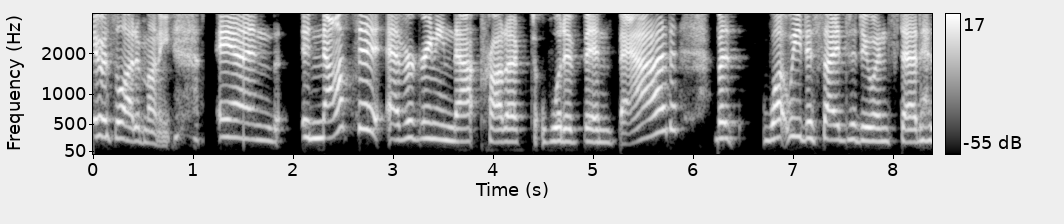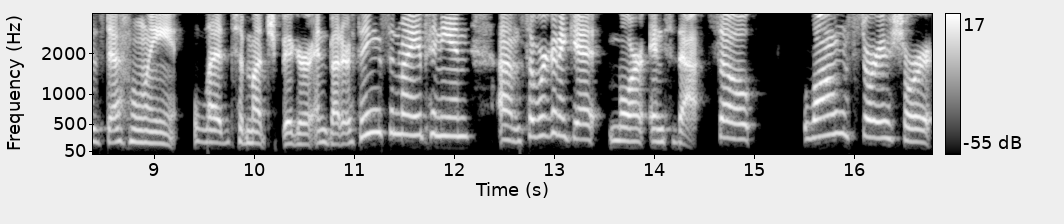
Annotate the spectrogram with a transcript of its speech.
it was a lot of money. And not that evergreening that product would have been bad, but what we decided to do instead has definitely led to much bigger and better things, in my opinion. Um, so we're going to get more into that. So, long story short,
